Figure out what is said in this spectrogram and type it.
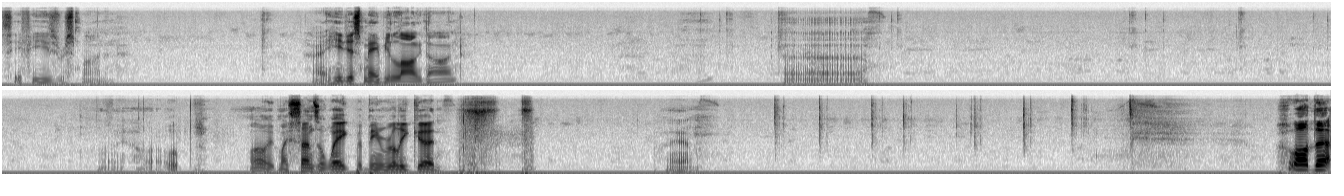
See if he's responding. Alright, he just may be logged on. Uh, oops. Oh, my son's awake but being really good. Well, the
